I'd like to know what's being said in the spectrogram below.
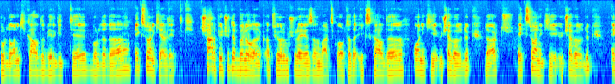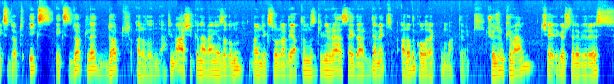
Burada 12 kaldı, 1 gitti. Burada da eksi 12 elde ettik. Çarpı 3'ü de bölü olarak atıyorum. Şuraya yazalım artık. Ortada x kaldı. 12'yi 3'e böldük. 4. Eksi 12'yi 3'e böldük. Eksi 4. x eksi 4 ile 4 aralığında. Şimdi A şıkkını hemen yazalım. Önceki sorularda yaptığımız gibi reel sayılar demek aralık olarak bulmak demek. Çözüm kümem şeyle gösterebiliriz.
